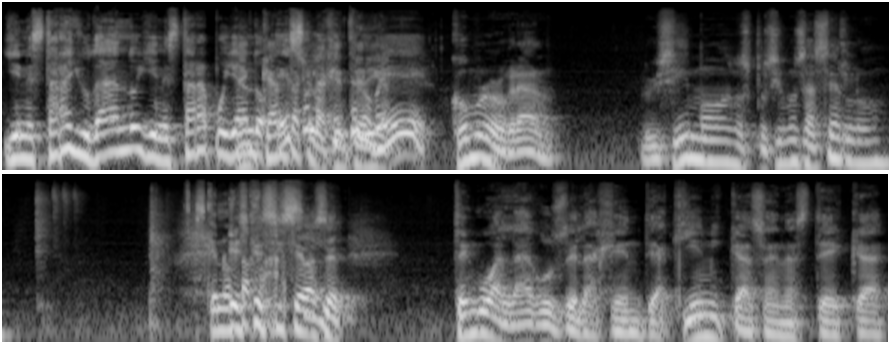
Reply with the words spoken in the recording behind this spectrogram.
y en estar ayudando y en estar Me apoyando. encanta Eso que la, gente, gente lo diga, ve. ¿cómo lo lograron? Lo hicimos, nos pusimos a hacerlo. Es que no es está que sí se va a hacer. Tengo halagos de la gente aquí en mi casa en Azteca,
